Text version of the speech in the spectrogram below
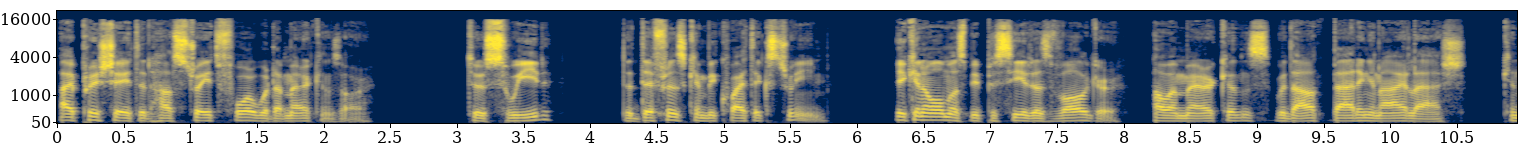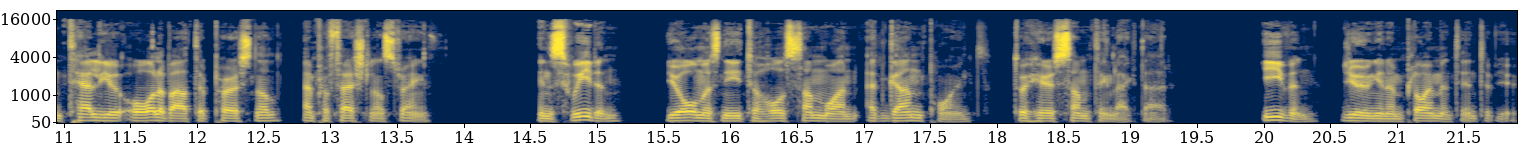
I appreciated how straightforward Americans are. To a Swede, the difference can be quite extreme. It can almost be perceived as vulgar how Americans, without batting an eyelash, can tell you all about their personal and professional strength. In Sweden, you almost need to hold someone at gunpoint to hear something like that, even during an employment interview.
